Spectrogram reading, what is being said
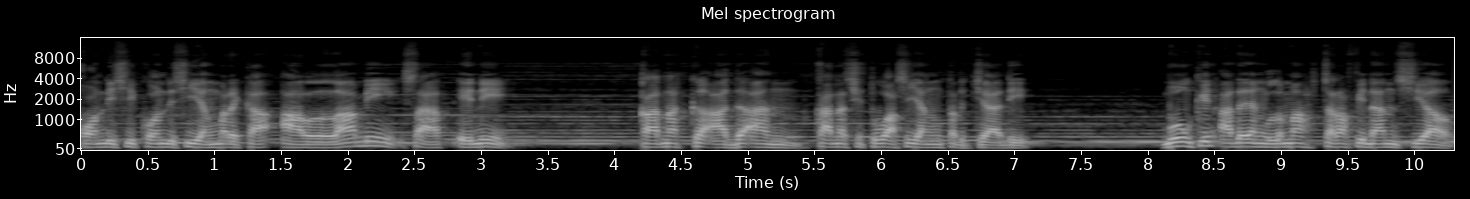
kondisi-kondisi yang mereka alami saat ini karena keadaan, karena situasi yang terjadi. Mungkin ada yang lemah secara finansial,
